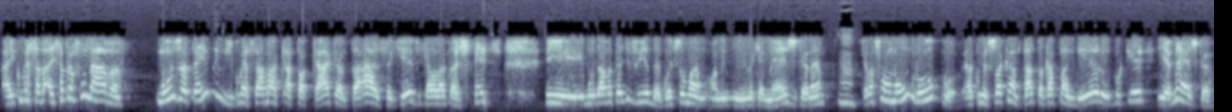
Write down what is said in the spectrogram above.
Aí começava, aí se aprofundava muitos até começavam a, a, tocar, a cantar, isso aqui, ficava lá com a gente e mudava até de vida. Conheci uma, uma menina que é médica, né? Hum. Que ela formou um grupo. Ela começou a cantar, tocar pandeiro, porque. E é médica.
